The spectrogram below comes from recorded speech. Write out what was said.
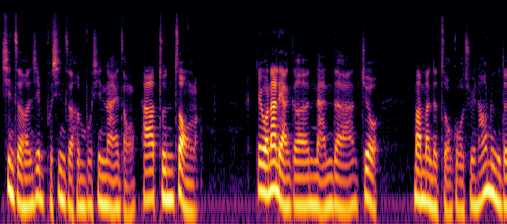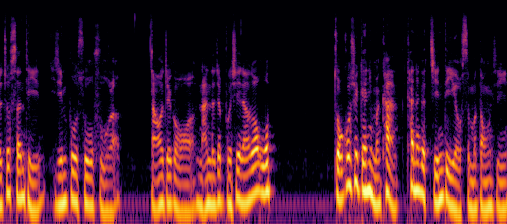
信者恒信，不信者恒不信那一种，他尊重了。结果那两个男的就慢慢的走过去，然后女的就身体已经不舒服了，然后结果男的就不信，他说：“我。”走过去给你们看看那个井底有什么东西，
